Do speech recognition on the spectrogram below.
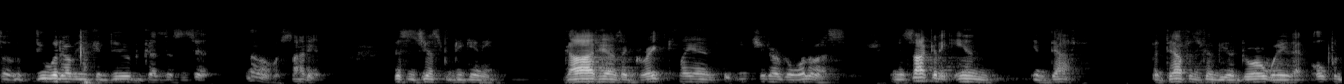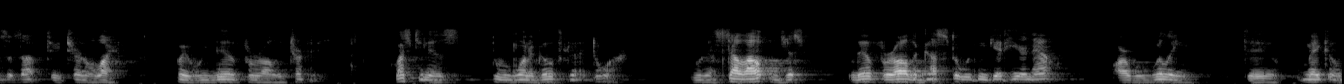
so do whatever you can do because this is it. No, it's not it. This is just the beginning. God has a great plan for each and every one of us. And it's not going to end in death. But death is going to be a doorway that opens us up to eternal life, where we live for all eternity. Question is, do we want to go through that door? We're going to sell out and just live for all the gusto we can get here now? Or are we willing to make a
